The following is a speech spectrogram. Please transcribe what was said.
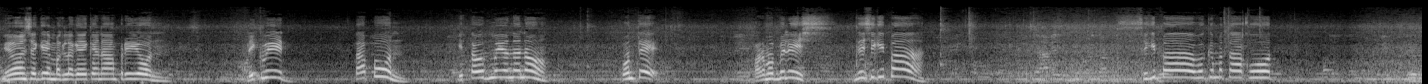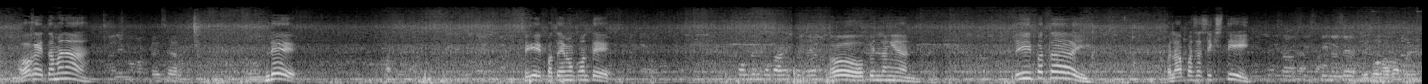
Ngayon sige, maglagay ka ng preyon. Liquid. Tapon. Itawad mo yun ano. Konti. Para mabilis. Hindi, sige pa. Sige pa, huwag ka matakot. Okay, tama na. Hindi. Sige, patay mo konti. Open ko tayo sir. Oo, oh, open lang yan. Sige, patay. Wala pa sa 60. Sa 60 na sir. Di ba pa yun?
